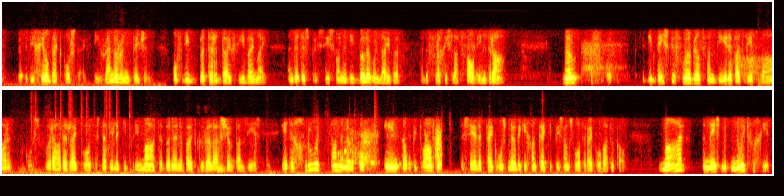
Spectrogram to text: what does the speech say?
die geelbekbosduif, die Ramaran pigeon die bitterduif hier by my. En dit is presies wanneer die wille olywe hulle vruggies laat val en dra. Nou die beste voorbeeld van diere wat weet waar kosvoorrade ryp word is natuurlik die primate binne in 'n woud gorillas, sjimpansees het 'n groot plan in hulle kop en uh, op die 12de te sê hulle kyk ons moet nou 'n bietjie gaan kyk die piesangs word ryp of wat ook al. Maar 'n mens moet nooit vergeet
